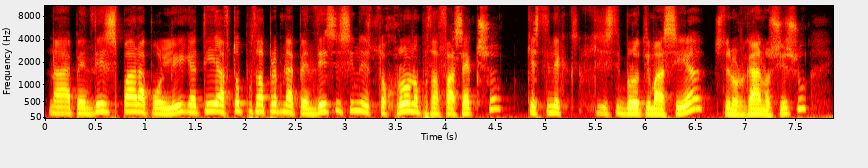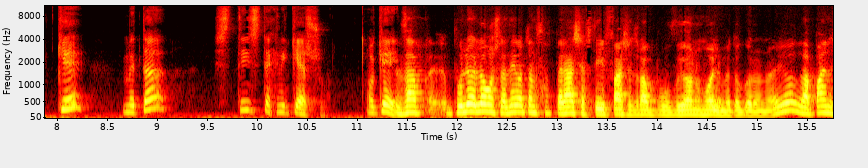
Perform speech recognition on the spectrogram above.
να επενδύσεις πάρα πολύ, γιατί αυτό που θα πρέπει να επενδύσεις είναι στο χρόνο που θα φας έξω και στην, εξ- και στην προετοιμασία, στην οργάνωσή σου και μετά στις τεχνικές σου. Okay. Δα, που λέει ο λόγος δηλαδή όταν θα περάσει αυτή η φάση τώρα που βιώνουμε όλοι με τον κορονοϊό, θα πάνε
